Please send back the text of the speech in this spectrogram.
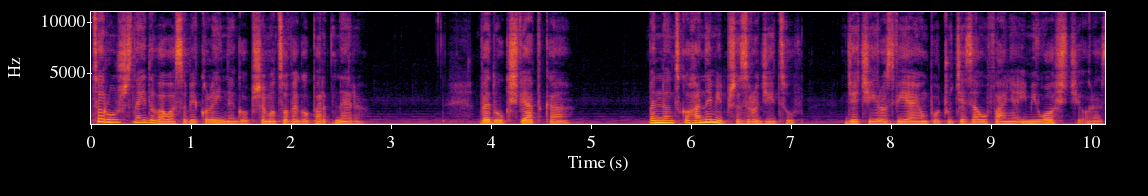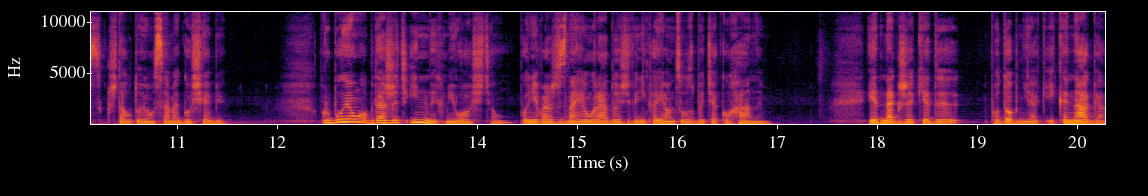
co róż znajdowała sobie kolejnego przemocowego partnera. Według świadka, będąc kochanymi przez rodziców, dzieci rozwijają poczucie zaufania i miłości oraz kształtują samego siebie. Próbują obdarzyć innych miłością, ponieważ znają radość wynikającą z bycia kochanym. Jednakże kiedy, podobnie jak Ikenaga,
